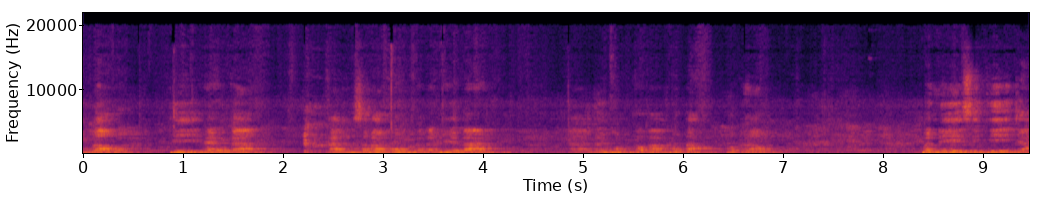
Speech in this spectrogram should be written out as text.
ของเราที่ให้โอกาสทางสมาคมกำนันที่บ้านโดยผมเข้ามาพบปะพวกเรา วันนี้สิ่งที่จะ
